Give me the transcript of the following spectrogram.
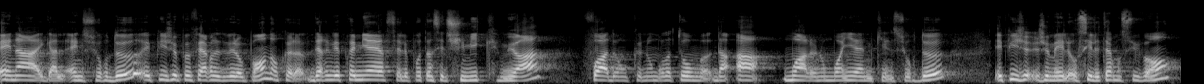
Na égale N sur 2, et puis je peux faire le développement. Donc la dérivée première, c'est le potentiel chimique mu A, fois donc le nombre d'atomes dans A moins le nombre moyen qui est N sur 2. Et puis je, mets aussi le terme suivant,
